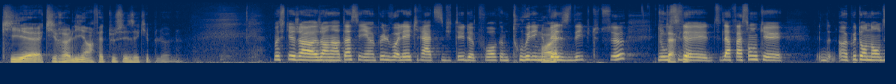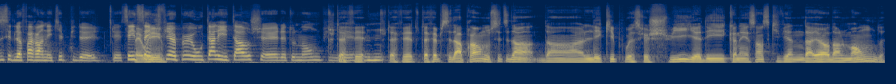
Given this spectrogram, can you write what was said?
qui, euh, qui relient en fait toutes ces équipes-là. là. Moi, ce que j'en entends, c'est un peu le volet créativité, de pouvoir comme trouver des nouvelles idées puis tout ça. Mais Tout aussi de, de la façon que, un peu ton nom dit, c'est de le faire en équipe puis de- d'essayer de, Ben simplifier un peu autant les tâches euh, de tout le monde. puis, Tout à euh, fait, mhm. tout à fait, tout à fait. Puis c'est d'apprendre aussi, tu sais, dans, dans l'équipe où est-ce que je suis, il y a des connaissances qui viennent d'ailleurs dans le monde,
